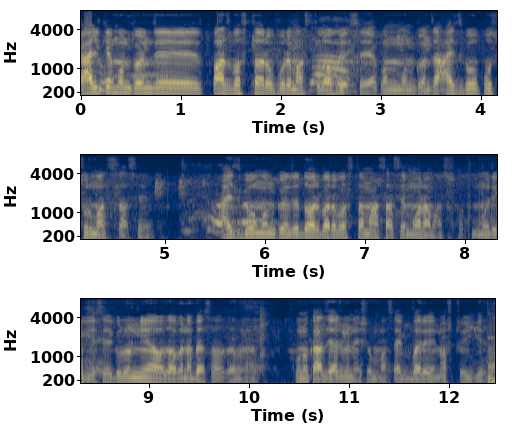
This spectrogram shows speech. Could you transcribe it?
কালকে মন করেন যে পাঁচ বস্তার উপরে মাছ তোলা হয়েছে। এখন মন করেন যে আজকেও প্রচুর মাছ আছে। আজকেও মন করেন যে দশ বারো বস্তা মাছ আছে মরা মাছ। সব মরে গিয়েছে এগুলো নেওয়া যাবে না বেচাও যাবে না। কোনো কাজে আসবে না এসব মাছ। একবারে নষ্ট হয়ে গিয়েছে।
